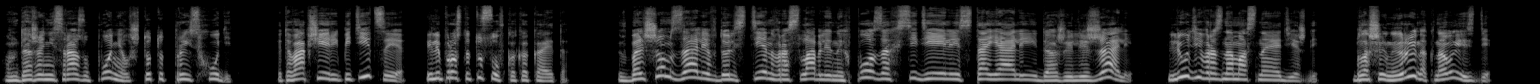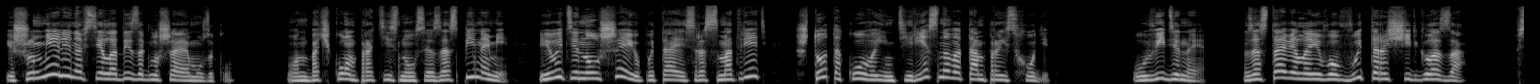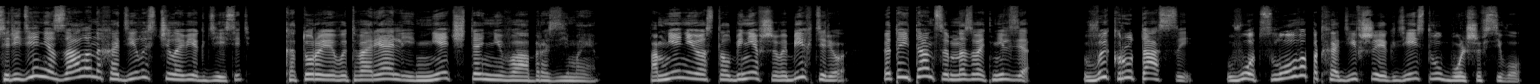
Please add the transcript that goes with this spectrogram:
Он даже не сразу понял, что тут происходит. Это вообще репетиция или просто тусовка какая-то? В большом зале вдоль стен в расслабленных позах сидели, стояли и даже лежали люди в разномастной одежде. Блошиный рынок на выезде. И шумели на все лады, заглушая музыку. Он бочком протиснулся за спинами и вытянул шею, пытаясь рассмотреть, что такого интересного там происходит. Увиденное заставило его вытаращить глаза. В середине зала находилось человек десять, которые вытворяли нечто невообразимое. По мнению остолбеневшего Бехтерева, это и танцем назвать нельзя. Выкрутасы — вот слово, подходившее к действу больше всего.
